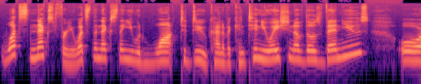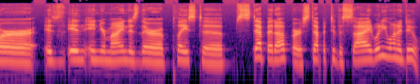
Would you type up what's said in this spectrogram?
what's next for you? What's the next thing you would want to do? Kind of a continuation of those venues, or is in in your mind is there a place to step it up or step it to the side? What do you want to do?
